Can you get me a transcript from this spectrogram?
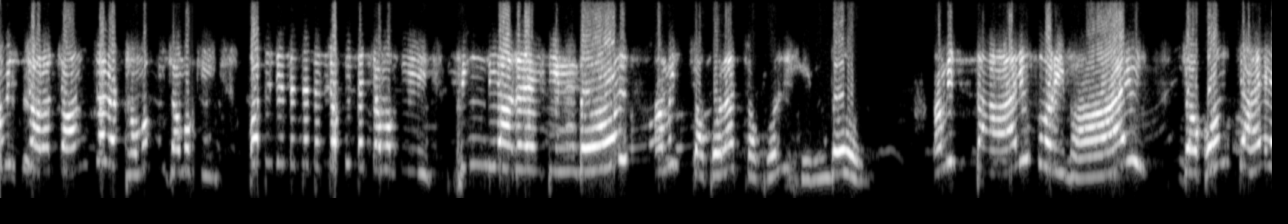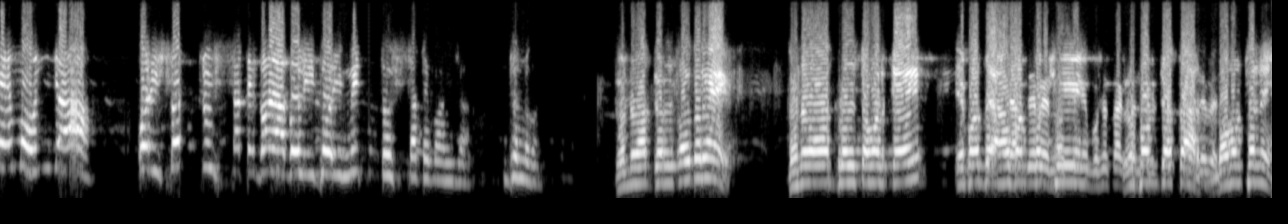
আমি চল চঞ্চল ঠমকি চমকি পথে যেতে যেতে চকিতে চমকি আমি চপলা চপল হিন্দোল। আমি তাই করি ভাই যখন চাহে মন যা করি শত্রুর সাথে গলাগলি ধরি মৃত্যুর সাথে পাঞ্জা। ধন্যবাদ। ধন্যবাদ ধরে ধন্যবাদ ব্রজতমালকে এ পর্বে চাপ আহ্বান করছি রূপম নবম শ্রেণি।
